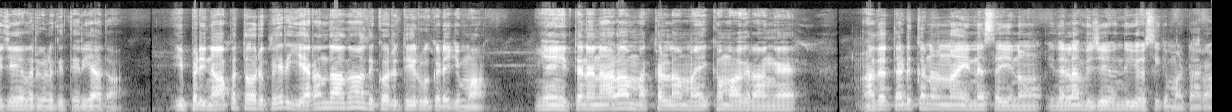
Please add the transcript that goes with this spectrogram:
விஜய் அவர்களுக்கு தெரியாதா? இப்படி நாற்பத்தோரு பேர் இறந்தாதான் அதுக்கு ஒரு தீர்வு கிடைக்குமா? ஏன் இத்தனை நாளாக மக்கள்லாம் மயக்கமாகறாங்க? அதை தடுக்கணும்னா என்ன செய்யணும்? இதெல்லாம் விஜய் வந்து யோசிக்க மாட்டாரா?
